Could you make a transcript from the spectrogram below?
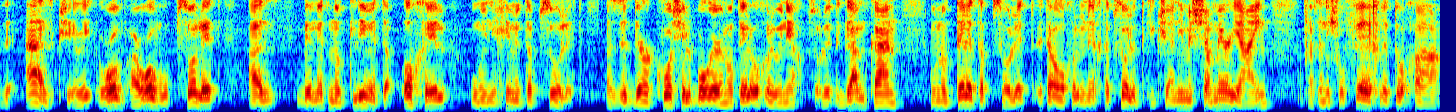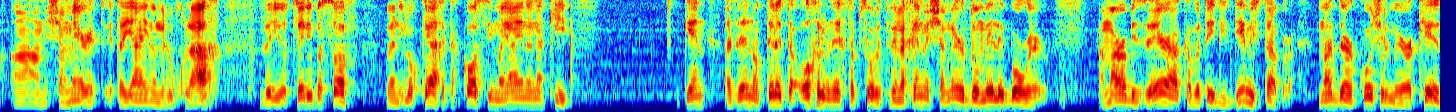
ואז כשהרוב הוא פסולת, אז באמת נוטלים את האוכל ומניחים את הפסולת. אז זה דרכו של בורר נוטל אוכל ומניח פסולת, גם כאן הוא נוטל את הפסולת, את האוכל ומניח את הפסולת, כי כשאני משמר יין, אז אני שופך לתוך המשמרת את היין המלוכלך, ויוצא לי בסוף, ואני לוקח את הכוס עם היין הנקי. כן? אז זה נוטל את האוכל ומניח את הפסולת, ולכן משמר דומה לבורר. אמר רבי זרע, כבתי דידי מסתברא, מה דרכו של מרקד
